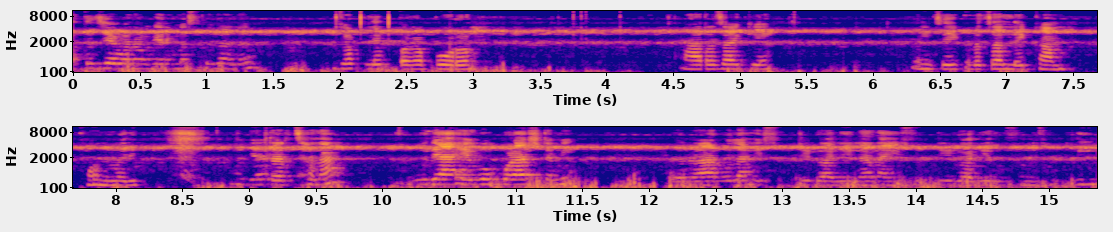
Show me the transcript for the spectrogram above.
आता जेवण वगैरे मस्त झालं. झोपलेत बघा पोरं. आरा जागे. त्यांचं इकडं चाललं आहे काम फोनमध्ये. तर चला उद्या आहे गोकुळाष्टमी. तर आरोला आहे सुट्टी डॉलीला नाही सुट्टी डॉली रुसून सुटली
